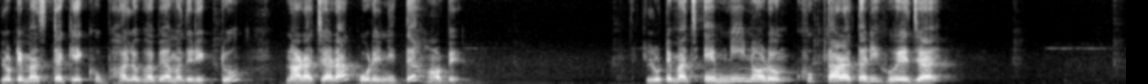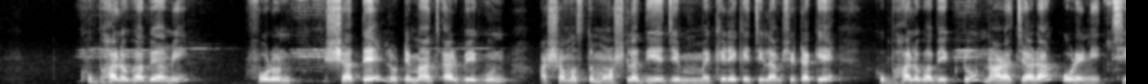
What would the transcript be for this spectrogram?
লোটে মাছটাকে খুব ভালোভাবে আমাদের একটু নাড়াচাড়া করে নিতে হবে। লোটে মাছ এমনিই নরম, খুব তাড়াতাড়ি হয়ে যায়। খুব ভালোভাবে আমি ফোড়ন সাথে লোটে মাছ আর বেগুন আর সমস্ত মশলা দিয়ে যে মেখে রেখেছিলাম সেটাকে খুব ভালোভাবে একটু নাড়াচাড়া করে নিচ্ছি।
